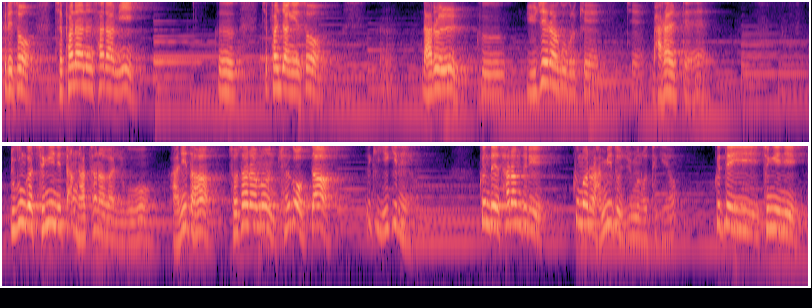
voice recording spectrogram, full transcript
그래서 재판하는 사람이 그 재판장에서 나를 그 유죄라고 그렇게 이제 말할 때 누군가 증인이 딱 나타나 가지고 아니다. 저 사람은 죄가 없다. 이렇게 얘기를 해요. 근데 사람들이 그 말을 안 믿어주면 어떻게 해요? 그때 이 증인이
